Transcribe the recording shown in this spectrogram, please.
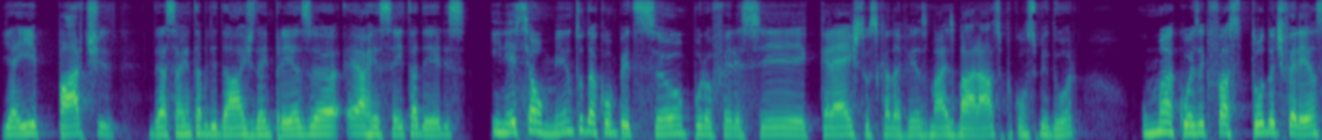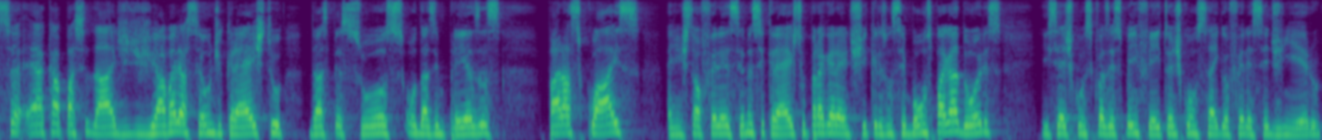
e aí parte dessa rentabilidade da empresa é a receita deles. E nesse aumento da competição por oferecer créditos cada vez mais baratos para o consumidor, uma coisa que faz toda a diferença é a capacidade de avaliação de crédito das pessoas ou das empresas para as quais a gente está oferecendo esse crédito para garantir que eles vão ser bons pagadores e se a gente conseguir fazer isso bem feito, a gente consegue oferecer dinheiro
